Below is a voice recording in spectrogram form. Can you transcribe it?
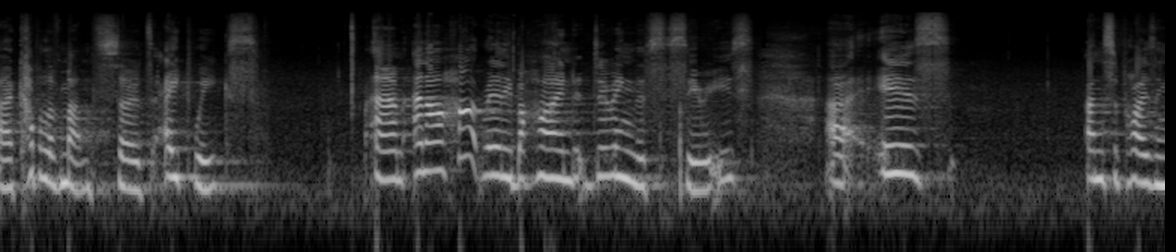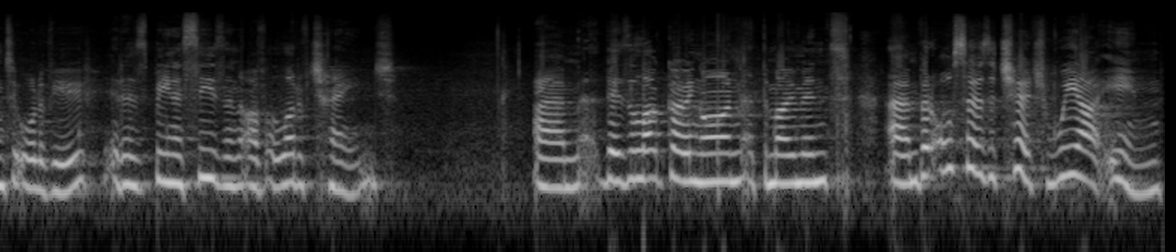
uh, couple of months. So, it's eight weeks. Um, and our heart, really, behind doing this series uh, is unsurprising to all of you. It has been a season of a lot of change. Um, there's a lot going on at the moment, um, but also as a church, we are in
